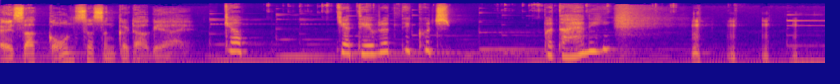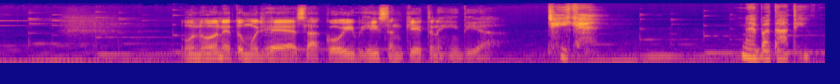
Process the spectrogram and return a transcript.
ऐसा कौन सा संकट आ गया है? क्या क्या देवव्रत ने कुछ बताया नहीं? उन्होंने तो मुझे ऐसा कोई भी संकेत नहीं दिया। ठीक है। मैं बताती हूँ।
